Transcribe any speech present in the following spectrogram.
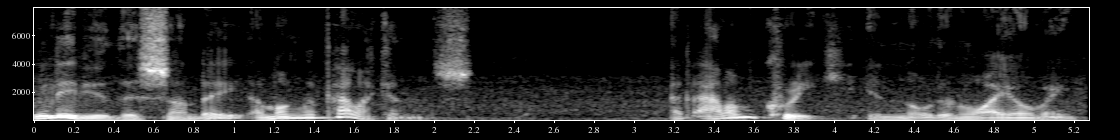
We leave you this Sunday among the pelicans at Alum Creek in northern Wyoming.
